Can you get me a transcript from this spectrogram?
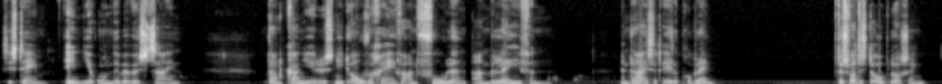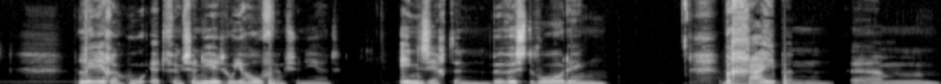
systeem, in je onderbewustzijn, dan kan je je dus niet overgeven aan voelen, aan beleven. En daar is het hele probleem. Dus wat is de oplossing? Leren hoe het functioneert, hoe je hoofd functioneert. Inzichten, bewustwording, begrijpen um,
